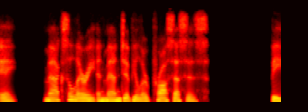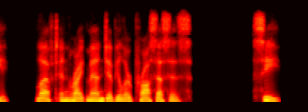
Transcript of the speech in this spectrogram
A. Maxillary and mandibular processes B. Left and right mandibular processes C.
